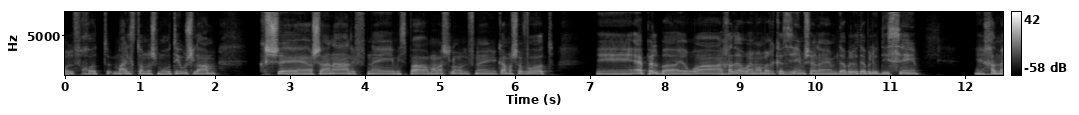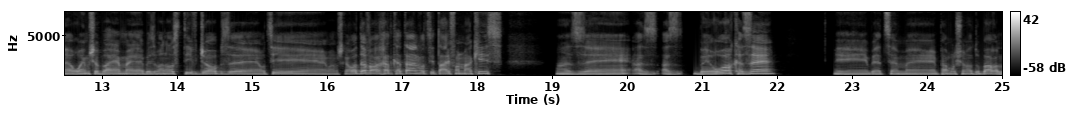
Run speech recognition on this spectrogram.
או לפחות milestone משמעותי הושלם, כשהשנה לפני מספר, ממש לא לפני כמה שבועות, אה, אפל באירוע, אחד האירועים המרכזיים שלהם, WWDC, אחד מהאירועים שבהם אה, בזמנו סטיב ג'ובס אה, הוציא ממש עוד דבר אחד קטן והוציא את האייפון מהכיס. אז, אז, אז באירוע כזה, בעצם פעם ראשונה דובר על,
